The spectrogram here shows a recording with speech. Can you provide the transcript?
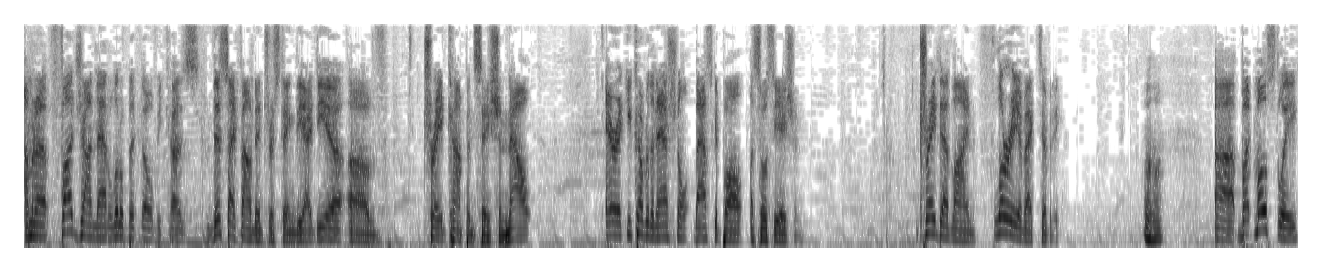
I'm going to fudge on that a little bit, though, because this I found interesting the idea of trade compensation. Now, Eric, you cover the National Basketball Association. Trade deadline, flurry of activity. Uh huh. Uh, but mostly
